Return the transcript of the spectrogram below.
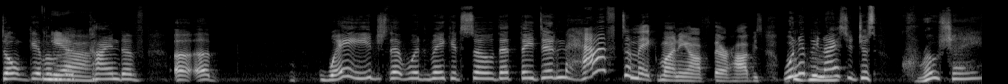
don't give them Yeah. the kind of uh, uh, wage that would make it so that they didn't have to make money off their hobbies. Wouldn't it be Mm-hmm. nice to just crochet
